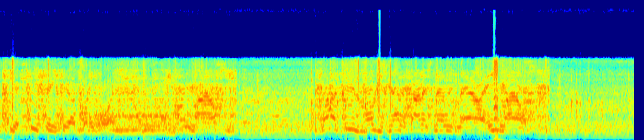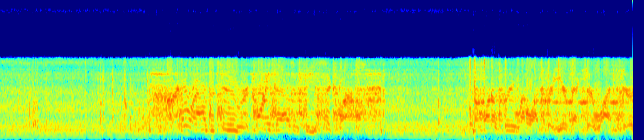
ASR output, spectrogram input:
Yes, 23024. 10 miles. 102, Mogi's got us on his nose now, 8 miles. Low altitude, we're at 20,000 feet, 6 miles. 103, 113, you're vector 100.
